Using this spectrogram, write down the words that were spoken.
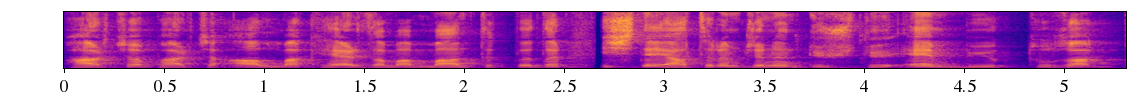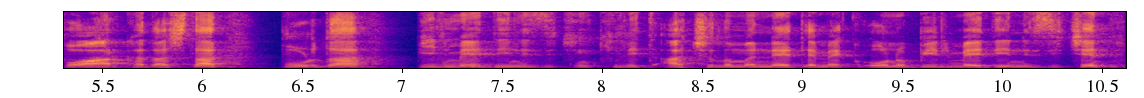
parça parça almak her zaman mantıklıdır. İşte yatırımcının düştüğü en büyük tuzak bu arkadaşlar. Burada bilmediğiniz için kilit açılımı ne demek onu bilmediğiniz için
